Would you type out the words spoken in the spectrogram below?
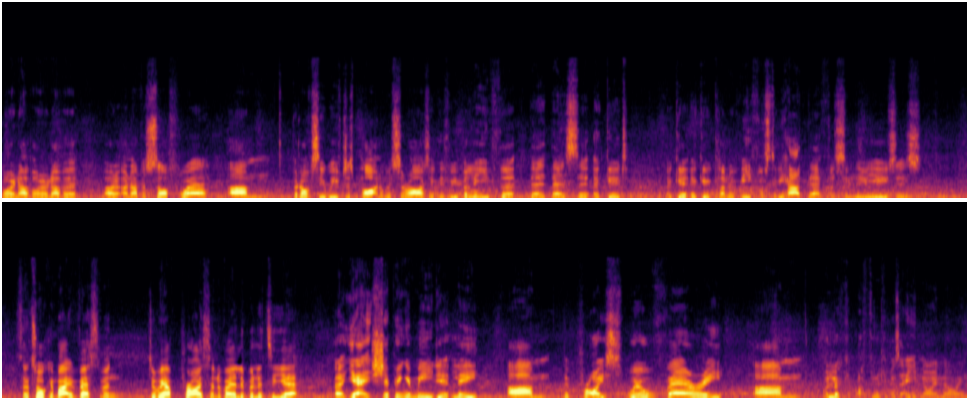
or, another, or another, or another software. Um, but obviously, we've just partnered with Serato because we believe that there's a, a, good, a, good, a good kind of ethos to be had there for some new users. So talking about investment, do we have price and availability yet? Uh, yeah, it's shipping immediately. Um, the price will vary. Um, look, I think it was 899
